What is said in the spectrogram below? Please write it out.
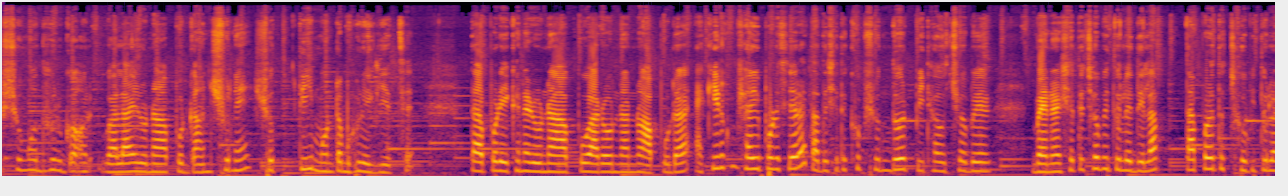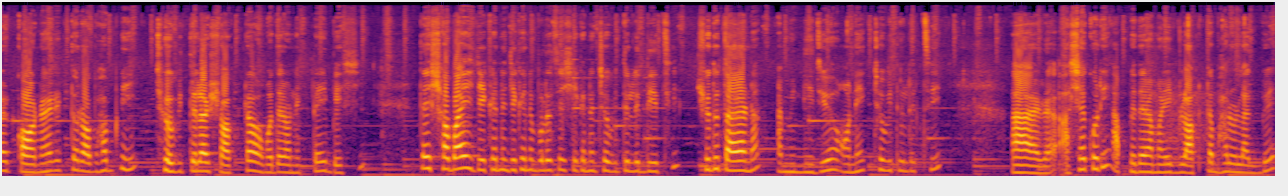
সুন্দর সুমধুর গলায় রোনা আপুর গান শুনে সত্যিই মনটা ভরে গিয়েছে। তারপরে এখানে রোনা আপু আর অন্যান্য আপুরা একই রকম শাড়ি পরেছে যারা, তাদের সাথে খুব সুন্দর পিঠা উৎসবের ব্যানার সাথে ছবি তুলে দিলাম। তারপরে তো ছবি তোলার কর্নারের তোর অভাব নেই, ছবি তোলার শখটাও আমাদের অনেকটাই বেশি। তাই সবাই যেখানে যেখানে বলেছে সেখানে ছবি তুলে দিয়েছি। শুধু তারা না, আমি নিজেও অনেক ছবি তুলেছি। আর আশা করি আপনাদের আমার এই ব্লগটা ভালো লাগবে।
